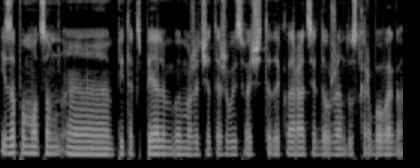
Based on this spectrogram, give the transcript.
I za pomocą e, pitax.pl Wy możecie też wysłać te deklaracje do Urzędu Skarbowego.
